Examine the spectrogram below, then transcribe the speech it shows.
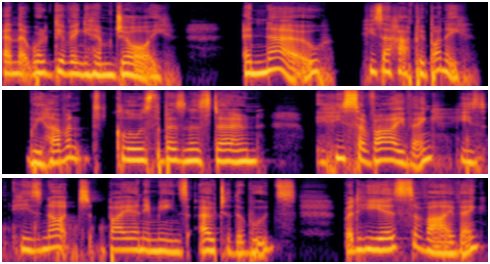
and that were giving him joy. And now he's a happy bunny. We haven't closed the business down. He's surviving. He's he's not by any means out of the woods, but he is surviving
